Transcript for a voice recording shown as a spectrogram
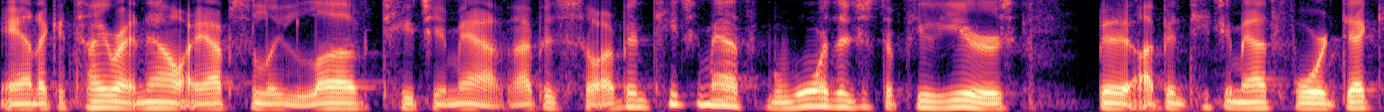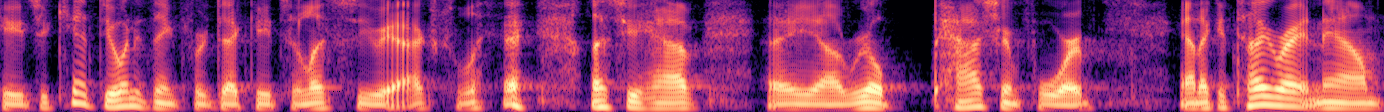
and I can tell you right now, I absolutely love teaching math. I've been, so I've been teaching math more than just a few years, but I've been teaching math for decades. You can't do anything for decades unless you actually, unless you have a, a real passion for it. And I can tell you right now,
